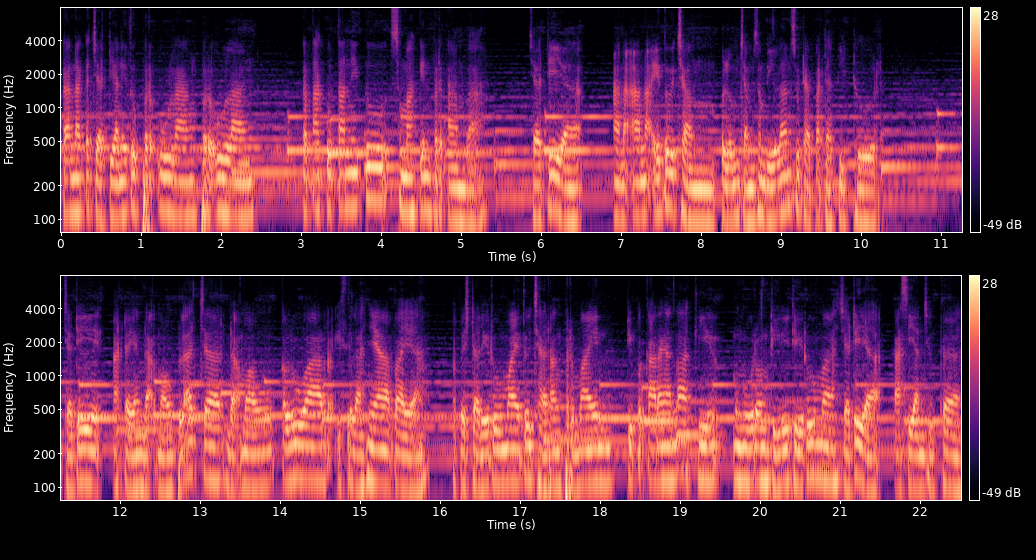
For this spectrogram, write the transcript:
karena kejadian itu berulang, berulang, ketakutan itu semakin bertambah. Jadi ya anak-anak itu jam belum jam 9 sudah pada tidur. Jadi ada yang tidak mau belajar tidak mau keluar istilahnya apa ya habis dari rumah itu jarang bermain di pekarangan lagi mengurung diri di rumah. Jadi ya kasihan juga.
